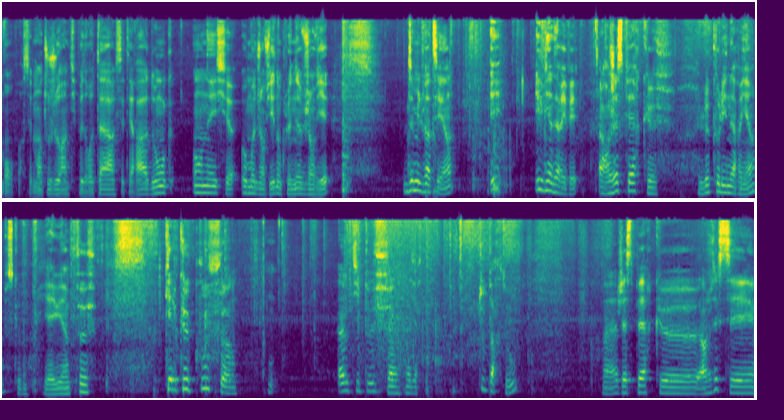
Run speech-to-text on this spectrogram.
Bon, forcément toujours un petit peu de retard, etc. Donc on est au mois de janvier, donc le 9 janvier 2021. Et il vient d'arriver. Alors j'espère que le colis n'a rien, parce qu'il il y a eu un peu quelques coups, un petit peu, on va dire, tout partout. Voilà, j'espère que... Alors je sais que c'est...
